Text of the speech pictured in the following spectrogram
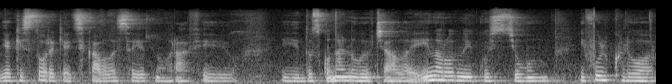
Як історик я цікавилася етнографією, і досконально вивчала і народний костюм, і фольклор.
